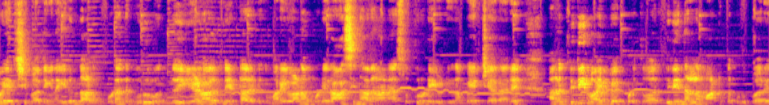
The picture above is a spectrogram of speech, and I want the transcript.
பயிற்சி பார்த்தீங்கன்னா இருந்தாலும் கூட அந்த குரு வந்து ஏழாவது இருந்து எட்டாவது வீட்டுக்கு மறைவான உங்களுடைய ராசிநாதனான சுக்கருடைய வீட்டுக்கு தான் பயிற்சி ஆறாரு. அதில் திடீர் வாய்ப்பு ஏற்படுத்துவார். திடீர் நல்ல மாற்றத்தை கொடுப்பாரு.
